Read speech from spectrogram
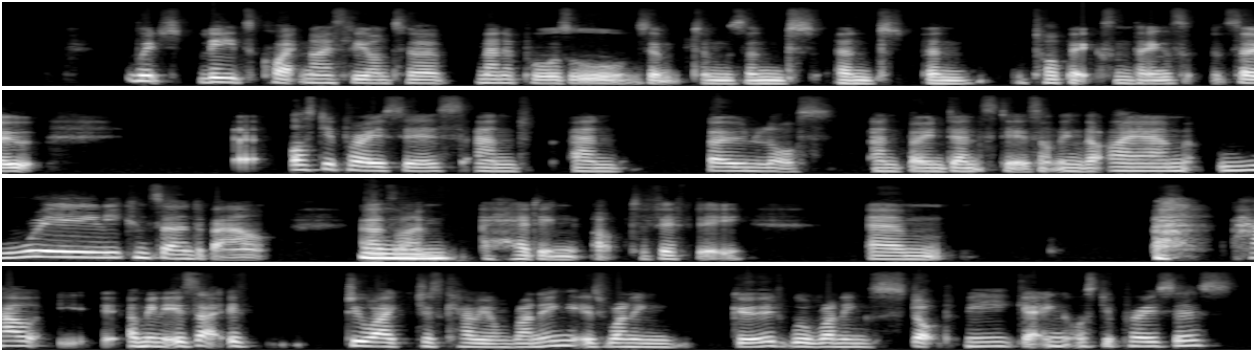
which leads quite nicely onto menopausal symptoms and and and topics and things. So uh, osteoporosis and and bone loss and bone density is something that I am really concerned about as mm. I'm heading up to 50. Um, how, I mean, is that, is, do I just carry on running? Is running good? Will running stop me getting osteoporosis?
